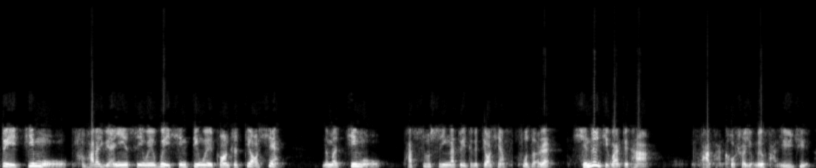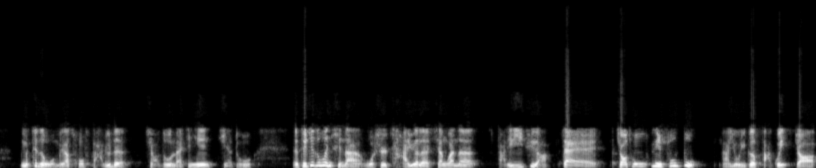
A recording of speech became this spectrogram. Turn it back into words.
对金某处罚的原因是因为卫星定位装置掉线。那么金某。他是不是应该对这个掉线负责任？行政机关对他罚款扣车有没有法律依据？那么这个我们要从法律的角度来进行解读。呃，对这个问题呢，我是查阅了相关的法律依据啊，在交通运输部啊有一个法规叫《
